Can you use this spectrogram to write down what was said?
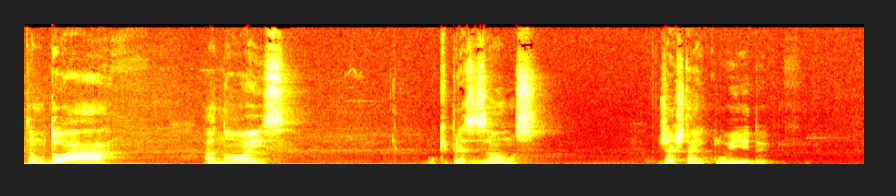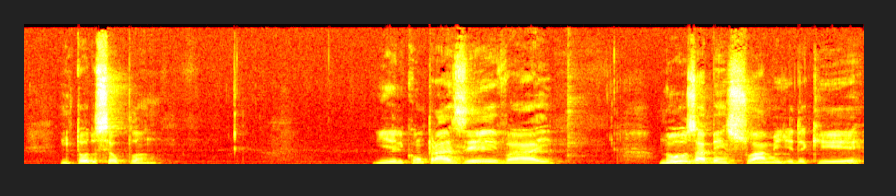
Então, doar a nós o que precisamos já está incluído em todo o seu plano. E ele com prazer vai nos abençoar à medida que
